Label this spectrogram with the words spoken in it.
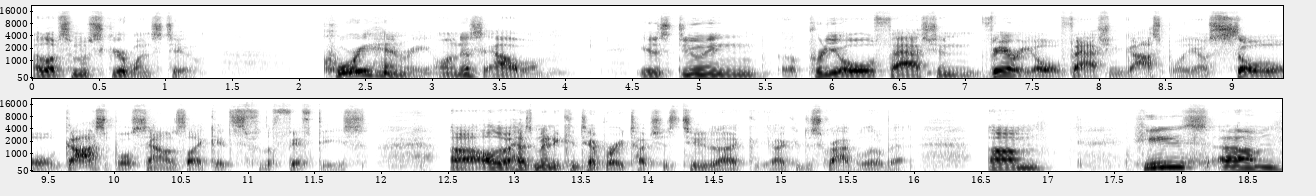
I love some obscure ones too. Cory Henry on this album is doing a pretty old fashioned, very old fashioned gospel. You know, soul gospel sounds like it's for the 50s, uh, although it has many contemporary touches too that I, I could describe a little bit. Um, he's. Um,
